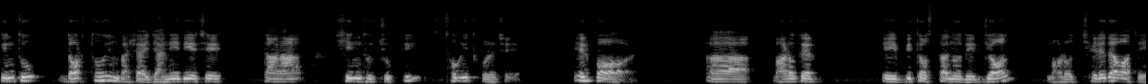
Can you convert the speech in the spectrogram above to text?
কিন্তু দর্থহীন ভাষায় জানিয়ে দিয়েছে, তারা সিন্ধু চুক্তি স্থগিত করেছে। এরপর ভারতের এই বিতস্তা নদীর জল ভারত ছেড়ে দেওয়াতে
